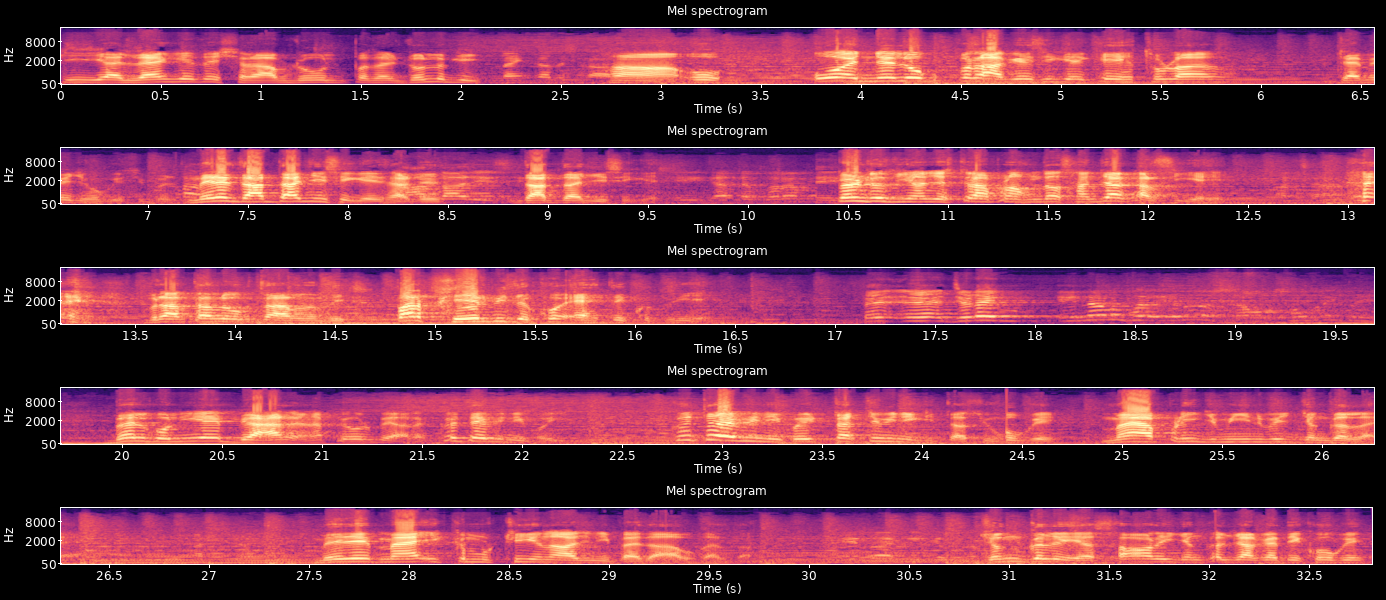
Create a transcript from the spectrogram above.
ਕੀ ਆ ਲਹਿੰਗੇ ਤੇ ਸ਼ਰਾਬ ਡੋਲ ਪਤਾ ਨਹੀਂ ਡੁੱਲ ਗਈ। ਹਾਂ ਉਹ ਉਹ ਇੰਨੇ ਲੋਕ ਭਰਾ ਗਏ ਸੀਗੇ ਕਿ ਇਹ ਥੋੜਾ ਡੈਮੇਜ ਹੋ ਗਈ ਸੀ। ਮੇਰੇ ਦਾਦਾ ਜੀ ਸੀਗੇ ਸਾਡੇ ਦਾਦਾ ਜੀ ਜੀ ਸੀਗੇ। ਪਿੰਡ ਦੀਆਂ ਜਿਸ ਤਰ੍ਹਾਂ ਆਪਣਾ ਹੁੰਦਾ ਸਾਂਝਾ ਕਰ ਸੀ ਇਹ। ਬਰਾਤਾਂ ਲੋਕ ਤਾਰ ਲੈਂਦੀ ਪਰ ਫੇਰ ਵੀ ਦੇਖੋ ਇਹ ਦੇਖੋ ਤੁਸੀਂ। ਇਹ ਤੇ ਇਹ ਜਿਹੜੇ ਇਹਨਾਂ ਨੂੰ ਫਿਰ ਇਹਨਾਂ ਨੂੰ ਸ਼ੌਂਕ ਸ਼ੌਂਕ ਨਹੀਂ ਪਈ ਬਿਲਕੁਲ ਨਹੀਂ ਇਹ ਬਿਹਾਰ ਹੈ ਨਾ ਪਿਓਰ ਬਿਹਾਰ ਹੈ। ਕਿਤੇ ਵੀ ਨਹੀਂ ਪਈ। ਕਿਤੇ ਵੀ ਨਹੀਂ ਪਈ ਟੱਚ ਵੀ ਨਹੀਂ ਕੀਤਾ ਸੀ ਹੋ ਗਏ। ਮੈਂ ਆਪਣੀ ਜ਼ਮੀਨ ਵਿੱਚ ਜੰਗਲ ਲਾਇਆ। ਮੇਰੇ ਮੈਂ ਇੱਕ ਮੁੱਠੀ ਅਨਾਜ ਨਹੀਂ ਪੈਦਾ ਆਪ ਕਰਦਾ। ਇਹਦਾ ਕੀ ਕਰਦਾ ਜੰਗਲ ਹੈ ਸਾਰੇ ਜੰਗਲ ਜਾ ਕੇ ਦੇਖੋਗੇ।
